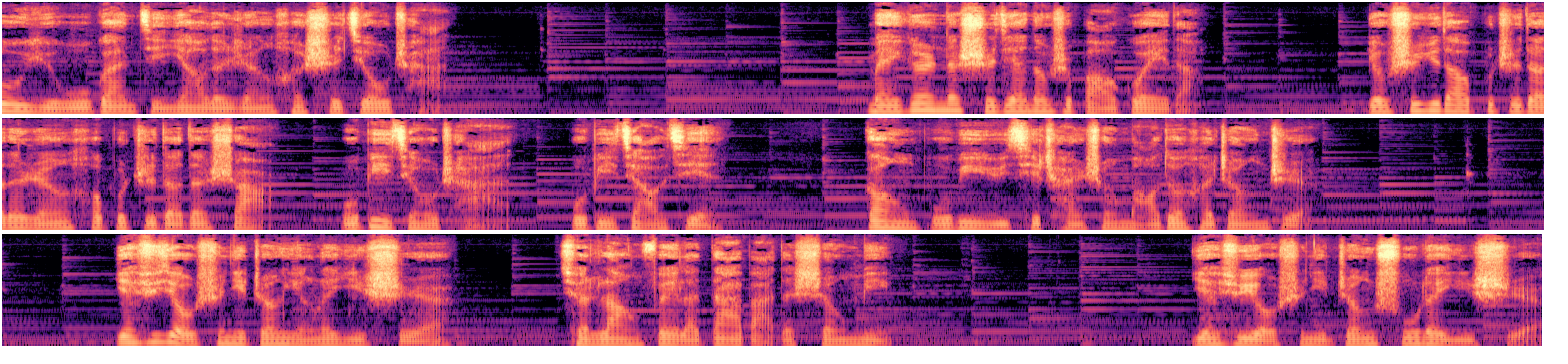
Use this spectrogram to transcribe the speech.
不与无关紧要的人和事纠缠。每个人的时间都是宝贵的，有时遇到不值得的人和不值得的事儿，不必纠缠，不必较劲，更不必与其产生矛盾和争执。也许有时你争赢了一时，却浪费了大把的生命；也许有时你争输了一时，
